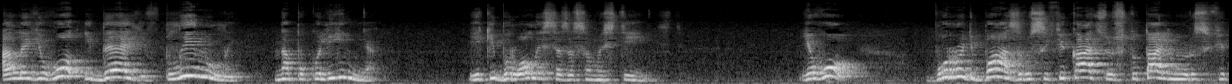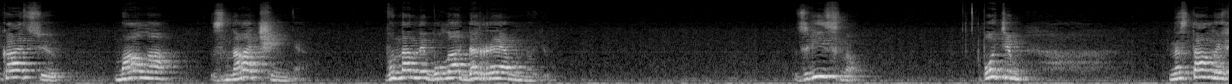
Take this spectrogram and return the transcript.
але його ідеї вплинули на покоління, які боролися за самостійність. Його боротьба з русифікацією, з тотальною русифікацією мала значення. Вона не була даремною. Звісно, потім настали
